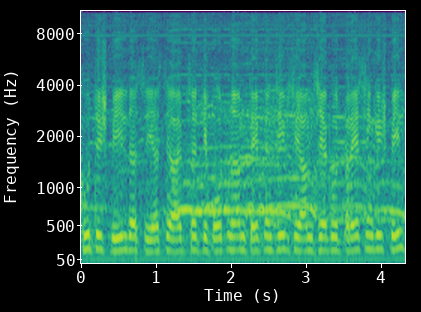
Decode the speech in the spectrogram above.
gute Spiel, das sie erste Halbzeit geboten haben, defensiv. Sie haben sehr gut Pressing gespielt.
